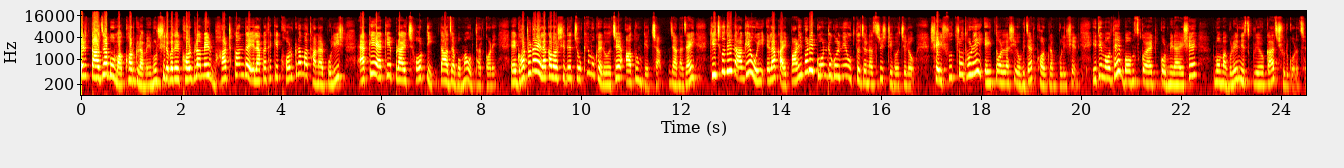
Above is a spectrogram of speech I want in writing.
ফের তাজা বোমা খড়গ্রামে। মুর্শিদাবাদের খড়গ্রামের ভাটকান্দা এলাকা থেকে খড়গ্রামা থানার পুলিশ একে একে প্রায় ছটি তাজা বোমা উদ্ধার করে। এই ঘটনায় এলাকাবাসীদের চোখে মুখে রয়েছে আতঙ্কের ছাপ। জানা যায়, কিছুদিন আগে ওই এলাকায় পারিবারিক গণ্ডগোল নিয়ে উত্তেজনা সৃষ্টি হয়েছিল। সেই সূত্র ধরেই এই তল্লাশি অভিযান খড়গ্রাম পুলিশের। ইতিমধ্যে বম্ব স্কোয়াড কর্মীরা এসে বোমাগুলি নিষ্ক্রিয় কাজ শুরু করেছে।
